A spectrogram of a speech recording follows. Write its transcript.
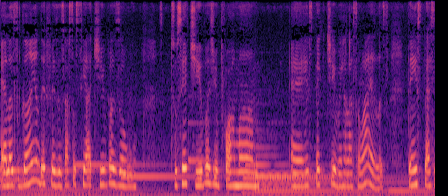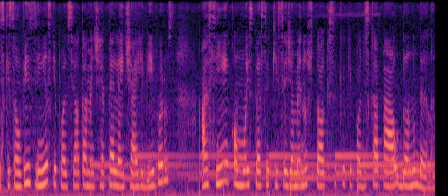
Elas ganham defesas associativas ou suscetivas de forma é, respectiva em relação a elas. Tem espécies que são vizinhas, que podem ser altamente repelentes a herbívoros, assim como uma espécie que seja menos tóxica, que pode escapar ao dano dela.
